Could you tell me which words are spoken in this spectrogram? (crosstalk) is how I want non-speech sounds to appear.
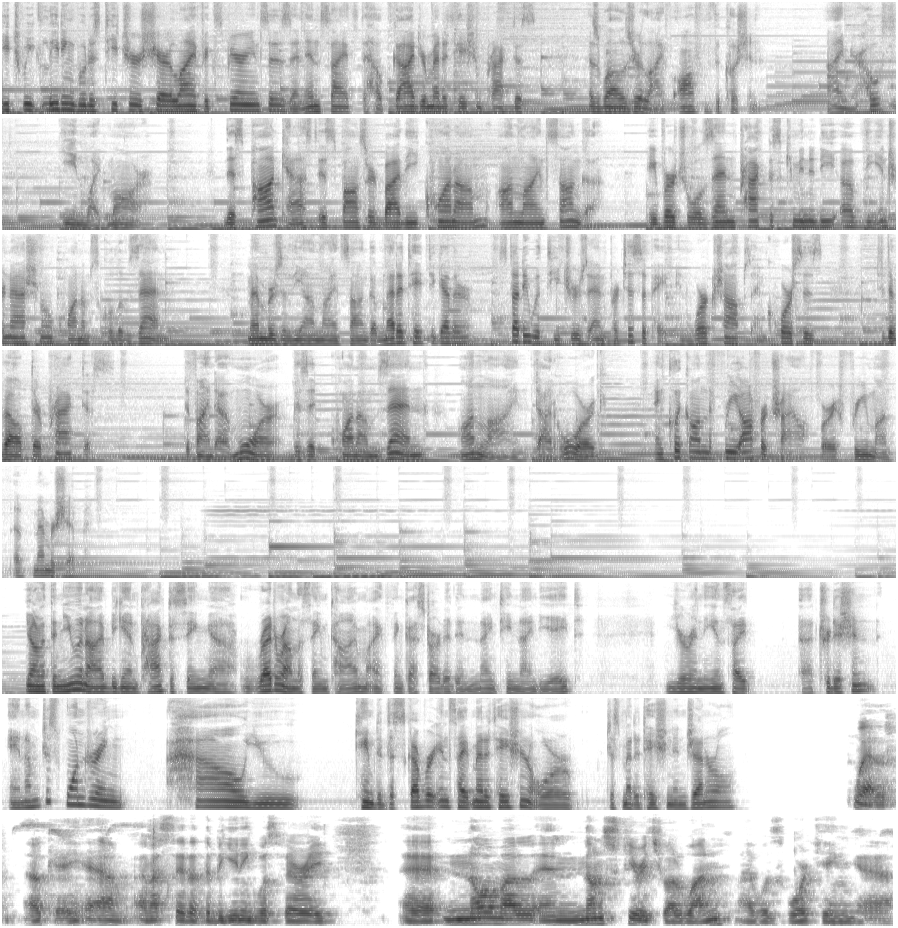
Each week, leading Buddhist teachers share life experiences and insights to help guide your meditation practice as well as your life off of the cushion. I'm your host, Ian White Marr. This podcast is sponsored by the Quanam Online Sangha a virtual Zen practice community of the International Quantum School of Zen. Members of the online Sangha meditate together, study with teachers, and participate in workshops and courses to develop their practice. To find out more, visit kwanumzenonline.org and click on the free offer trial for a free month of membership. Jonathan, you and I began practicing uh, right around the same time. I think I started in 1998. You're in the Insight uh, tradition, and I'm just wondering how you came to discover Insight meditation or just meditation in general. Well, okay. Um, I must say that the beginning was very uh, normal and non spiritual one. I was working uh,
